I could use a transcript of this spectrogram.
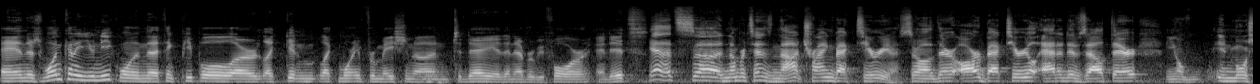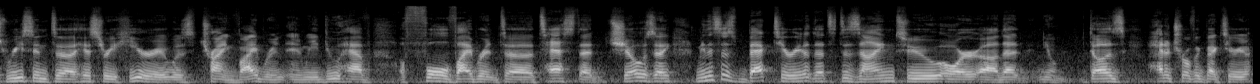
And there's one kind of unique one that I think people are like getting like more information on today than ever before, and it's Yeah, that's uh, number 10 is not trying bacteria. So there are bacterial additives out there. You know, in most recent uh, history here, it was trying Vibrant, and we do have a full Vibrant uh, test that shows. Uh, I mean, this is bacteria that's designed to, or uh, that you know, does heterotrophic bacteria,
